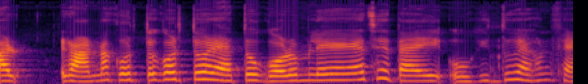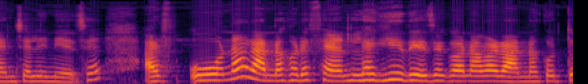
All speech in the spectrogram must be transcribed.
আর রান্না করতে করতে ওর এত গরম লেগে গেছে, তাই ও কিন্তু এখন ফ্যান চালিয়ে নিয়েছে। আর ও না রান্নাঘরে ফ্যান লাগিয়ে দিয়েছে, কারণ আমার রান্না করতে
